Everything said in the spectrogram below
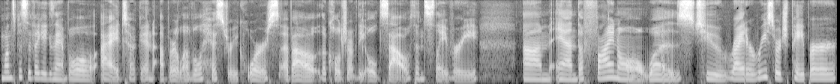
one specific example, I took an upper level history course about the culture of the Old South and slavery. Um, and the final was to write a research paper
